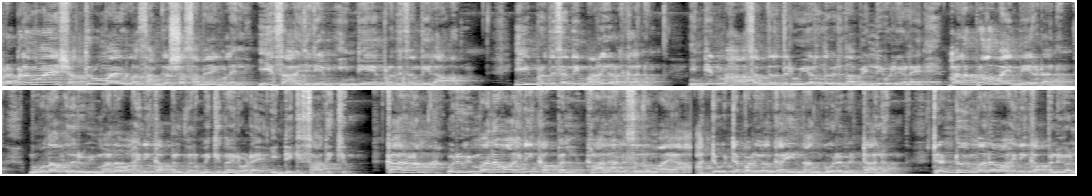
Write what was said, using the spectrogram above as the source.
പ്രബലമായ ശത്രുവുമായുള്ള സംഘർഷ സമയങ്ങളിൽ ഈ സാഹചര്യം ഇന്ത്യയെ പ്രതിസന്ധിയിലാക്കും. ഈ പ്രതിസന്ധി മറികടക്കാനും ഇന്ത്യൻ മഹാസമുദ്രത്തിൽ ഉയർന്നു വരുന്ന വെല്ലുവിളികളെ ഫലപ്രദമായി നേരിടാനും മൂന്നാമതൊരു വിമാനവാഹിനി കപ്പൽ നിർമ്മിക്കുന്നതിലൂടെ ഇന്ത്യയ്ക്ക് സാധിക്കും. കാരണം ഒരു വിമാനവാഹിനി കപ്പൽ കാലാനുസൃതമായ അറ്റകുറ്റപ്പണികൾക്കായി നങ്കൂരമിട്ടാലും രണ്ട് വിമാനവാഹിനി കപ്പലുകൾ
